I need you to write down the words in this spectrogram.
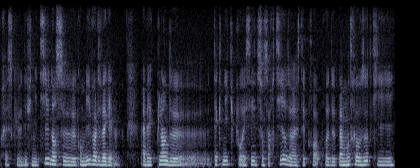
presque définitive dans ce combi Volkswagen, avec plein de techniques pour essayer de s'en sortir, de rester propre, de ne pas montrer aux autres qui,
